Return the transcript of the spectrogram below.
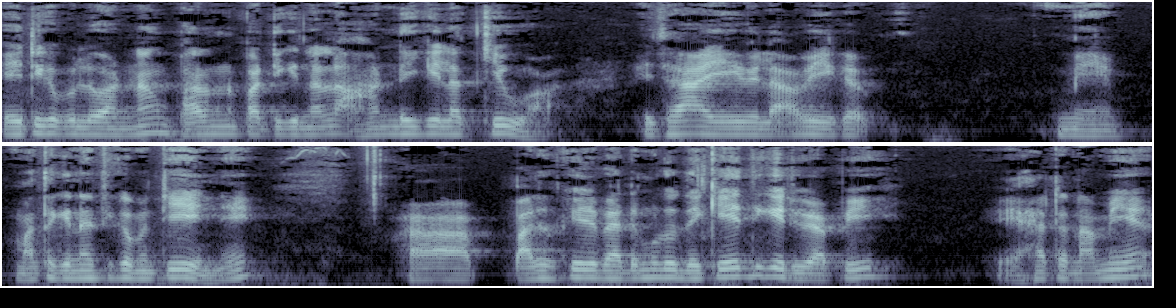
ඒ ටික පුළුවන් නම් පරණ පටිගනලා අහන්නයි කියලා කිව්වා. එසා ඒ වෙලාවේ ඒක මේ මතක නැතිකම තියෙන්නේ. පරිකේ වැඩමුළු දෙකේදී කිරුවේ අපි 69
